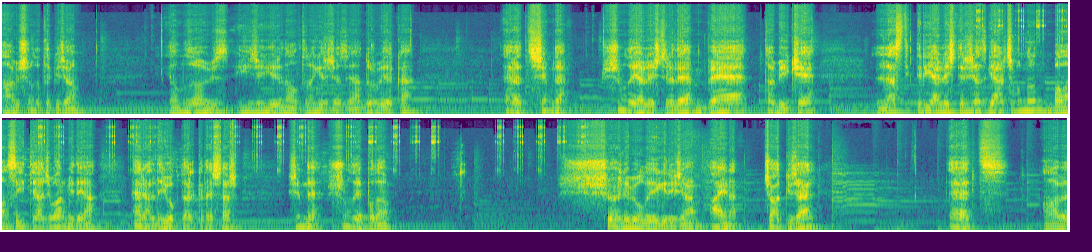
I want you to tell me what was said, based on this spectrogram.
Abi şunu da takacağım. Yalnız abi biz iyice yerin altına gireceğiz ya. Dur bir dakika. Evet şimdi şunu da yerleştirelim ve tabii ki lastikleri yerleştireceğiz. Gerçi bunların balansa ihtiyacı var mıydı ya? Herhalde yoktu arkadaşlar. Şimdi şunu da yapalım. Şöyle bir olaya gireceğim. Aynen. Çok güzel. Evet. Abi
